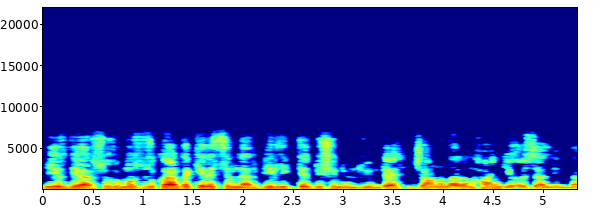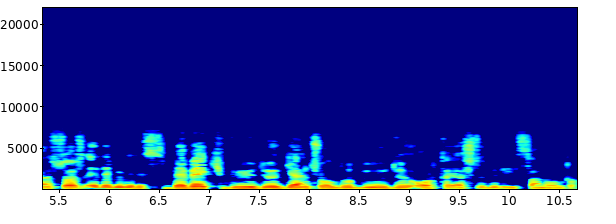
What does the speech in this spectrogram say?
Bir diğer sorumuz yukarıdaki resimler birlikte düşünüldüğünde canlıların hangi özelliğinden söz edebiliriz? Bebek büyüdü, genç oldu, büyüdü, orta yaşlı bir insan oldu.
